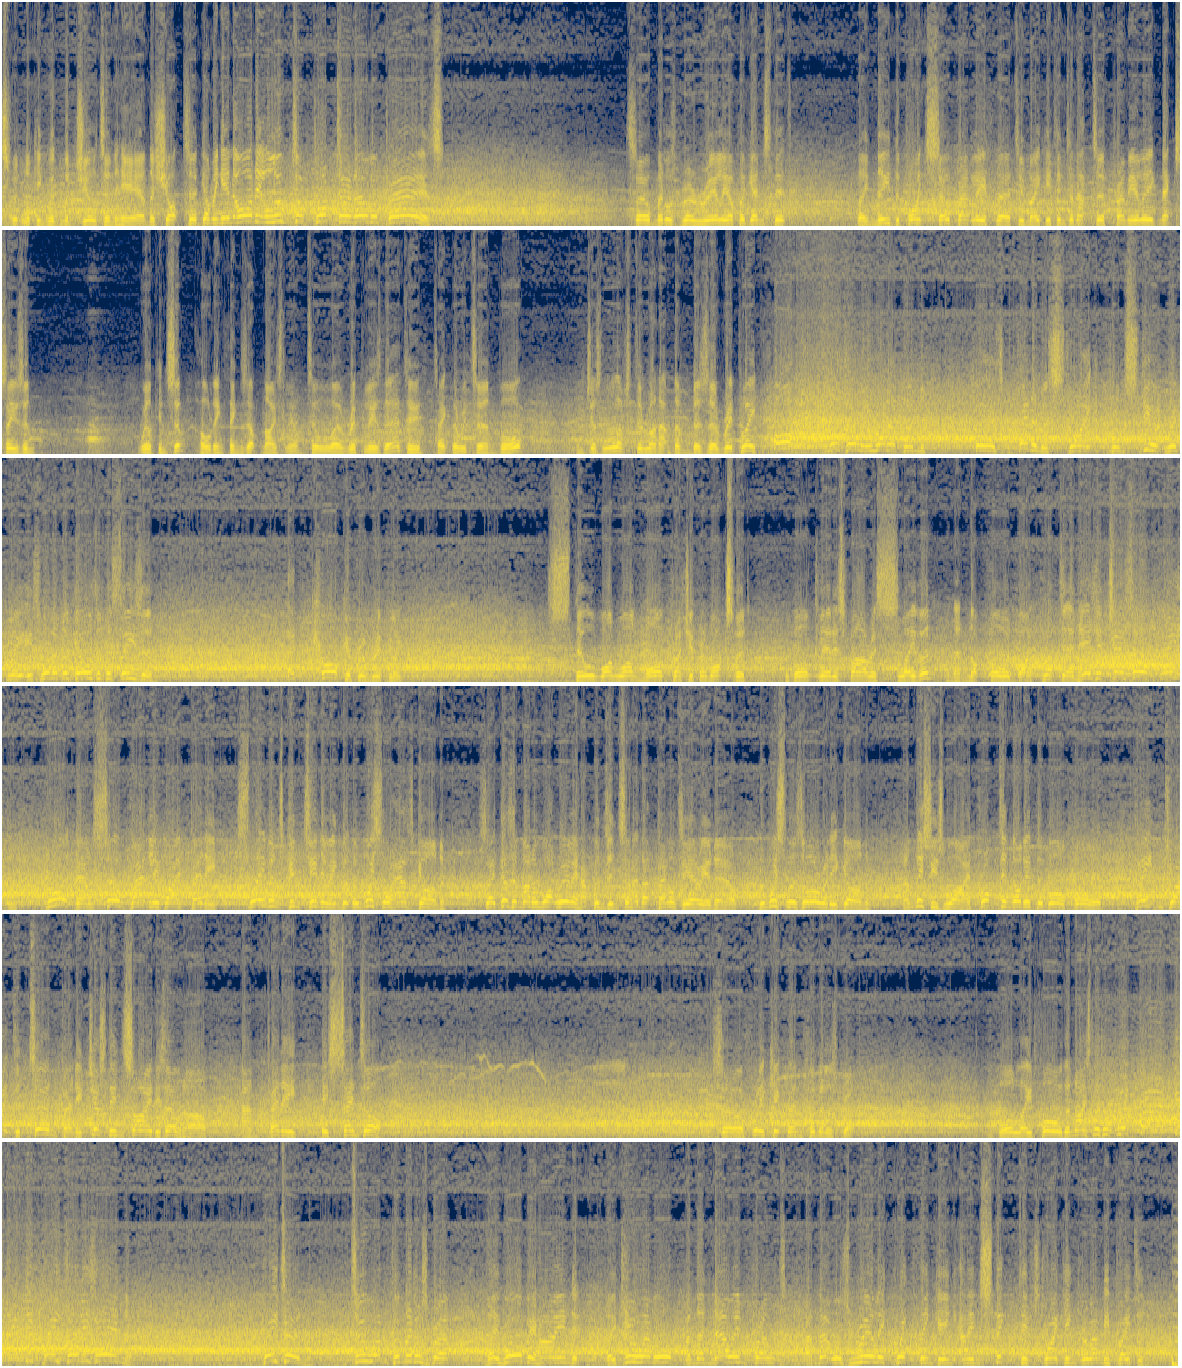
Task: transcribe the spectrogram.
Oxford looking with Magilton here, and the shot going in. Oh, and it looped off Proctor and over Pears. So Middlesbrough really up against it. They need the points so badly if they're to make it into that uh, Premier League next season. Wilkinson holding things up nicely until uh, Ripley is there to take the return ball. He just loves to run at them, does uh, Ripley. Oh, not only run at them, first venomous strike from Stuart Ripley is one of the goals of the season. A corker from Ripley. Still 1-1, more pressure from Oxford. The ball cleared as far as Slaven and then knocked forward by Proctor. And here's a chase off Payton. Brought down so badly by Penney. Slaven's continuing, but the whistle has gone. So it doesn't matter what really happens inside that penalty area now. The whistle has already gone. And this is why. Proctor nodded the ball forward. Payton tried to turn Penney just inside his own half. And Penney is sent off. So a free kick then for Middlesbrough. The ball laid forward, a nice little flick back, and Andy Payton is in! Payton, 2-1 for Middlesbrough. They were behind, they drew level, and they're now in front, and that was really quick thinking and instinctive striking from Andy Payton.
